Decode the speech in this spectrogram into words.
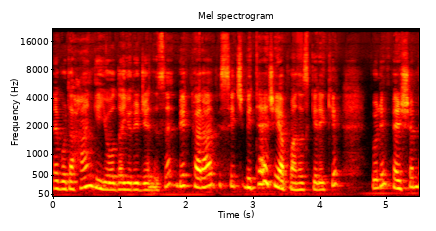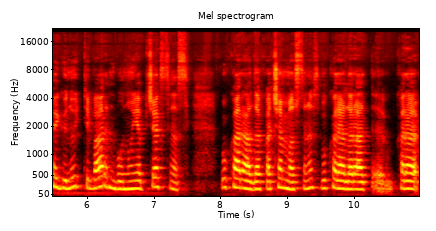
Ve burada hangi yolda yürüyeceğinize bir karar, bir seç, bir tercih yapmanız gerekir. Böyle perşembe günü itibaren bunu yapacaksınız. Bu kararda kaçamazsınız. Bu kararlar art- e, karar,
